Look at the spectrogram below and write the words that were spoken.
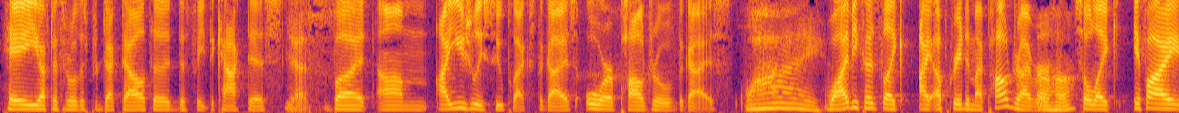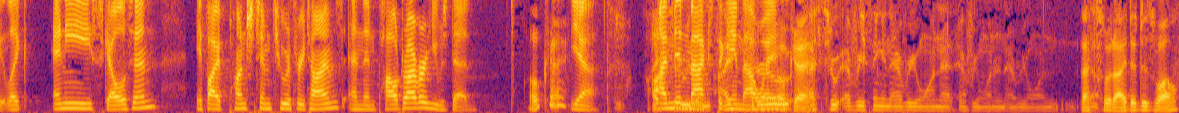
hey, you have to throw this projectile to defeat the cactus. yes. But um, I usually suplex the guys or pile drove the guys. Why? Why? Because like I upgraded my pile driver. Uh-huh. So like if I like any skeleton, if I punched him two or three times and then pile driver, he was dead. Okay. Yeah. I I, threw min maxed the them- I game that threw- way. Okay. I threw everything and everyone at everyone and everyone. That's Yeah. what I did as well.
